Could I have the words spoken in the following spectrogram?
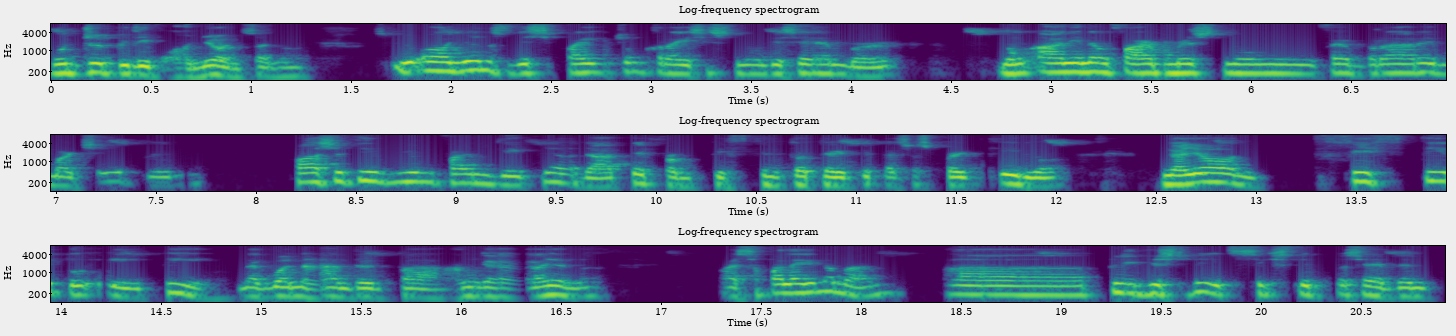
would you believe onions? Ano? Yung onions, despite yung crisis noong December, nung ani ng farmers nung February, March, April, positive yung farm gate niya. Dati from 15 to 30 pesos per kilo. Ngayon, 50 to 80. Nag 100 pa hanggang ngayon. Uh, sa palay naman, uh, previously it's 16 to 17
